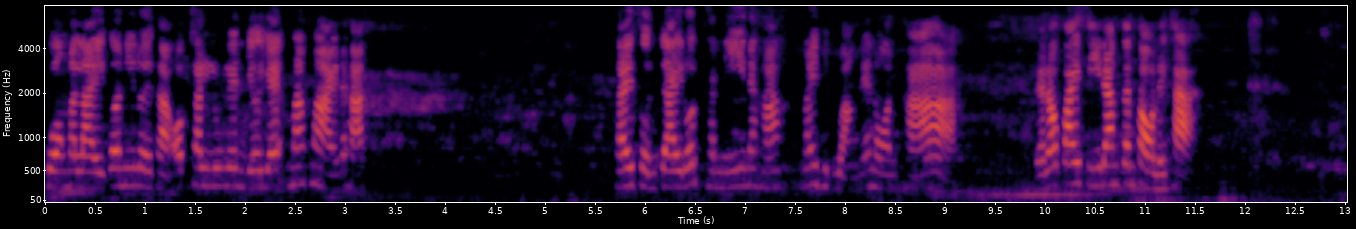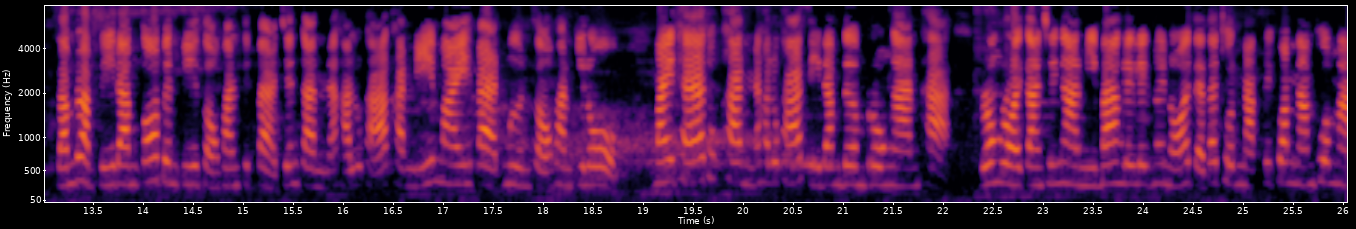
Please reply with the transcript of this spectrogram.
พวงมาลัยก็นี่เลยค่ะ ออปชั่นลูกเล่นเยอะแยะมากมายนะคะ ใครสนใจรถคันนี้นะคะ ไม่ผิดหวังแน่นอนค่ะ เดี๋ยวเราไปสีดำกันต่อเลยค่ะ สำหรับสีดำก็เป็นปี 2018 เช่นกันนะคะ ลูกค้าคันนี้ไม่82,000 กิโล ไม่แท้ทุกคันนะคะ ลูกค้าสีดำเดิมโรงงานค่ะ ร่องรอยการใช้งานมีบ้างเล็กๆ น้อยๆ แต่ถ้าชนหนักที่คว่ำน้ำท่วมมา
